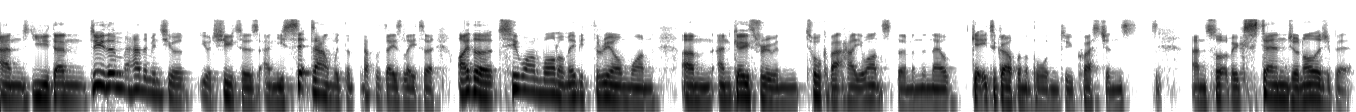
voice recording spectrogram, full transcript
and you then do them, hand them into your your tutors, and you sit down with them a couple of days later, either two on one or maybe three on one, um, and go through and talk about how you answer them, and then they'll get you to go up on the board and do questions and sort of extend your knowledge a bit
